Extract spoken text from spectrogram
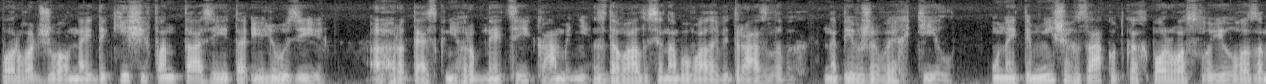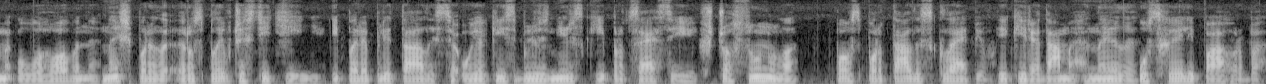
породжував найдикіші фантазії та ілюзії, а гротескні гробниці і камені, здавалося, набували відразливих, напівживих тіл. У найтемніших закутках порослої лозами улоговини нишпорили розпливчасті тіні і перепліталися у якійсь блюзнірській процесії, що сунула повз портали склепів, які рядами гнили у схилі пагорба,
